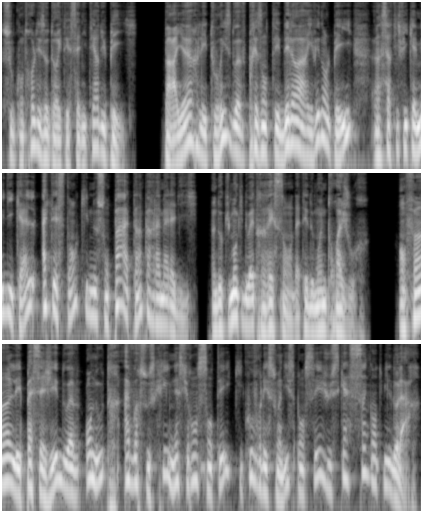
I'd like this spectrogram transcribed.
sous le contrôle des autorités sanitaires du pays. Par ailleurs, les touristes doivent présenter dès leur arrivée dans le pays un certificat médical attestant qu'ils ne sont pas atteints par la maladie. Un document qui doit être récent, daté de moins de trois jours. Enfin, les passagers doivent en outre avoir souscrit une assurance santé qui couvre les soins dispensés jusqu'à 50 000 dollars.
